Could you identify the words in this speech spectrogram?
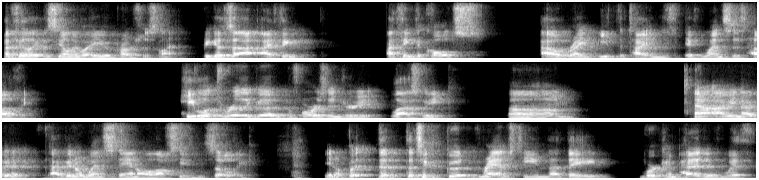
I feel like that's the only way you approach this line because I, I think I think the Colts outright beat the Titans if Wentz is healthy. He looked really good before his injury last week. Um, and I, I mean, I've been a I've been a Wentz stan all off season, so like, you know, but that, that's a good Rams team that they were competitive with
